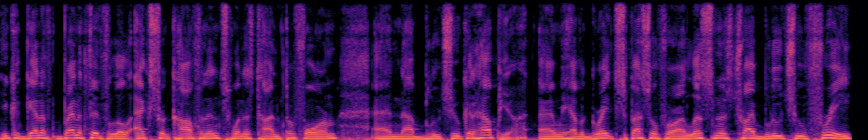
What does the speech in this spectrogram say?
you could get a benefit for a little extra confidence when it's time to perform, and uh, Blue Chew can help you. And we have a great special for our listeners. Try Blue Chew free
